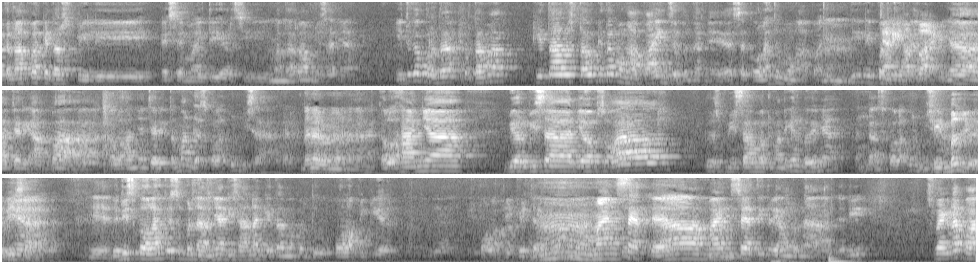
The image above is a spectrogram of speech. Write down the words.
kenapa kita harus pilih SMA ITRC Hmm. Mataram misalnya? Itu kan perta- pertama kita harus tahu kita mau ngapain sebenarnya ya sekolah itu mau ngapain. Hmm. Ini, ini Cari penting kan? apa gitu. Ya cari apa? Kalau hanya cari teman nggak sekolah pun bisa. Kan? Benar benar. Nah, kalau hanya biar bisa jawab soal terus bisa matematika dan sebagainya nggak sekolah pun bisa. Simbol juga bisa. Iya. Iya. Jadi sekolah itu sebenarnya di sana kita membentuk pola pikir, pola pikir cara Hmm, pandang. mindset ya. Ah, mindset itu yang benar. Jadi supaya kenapa?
